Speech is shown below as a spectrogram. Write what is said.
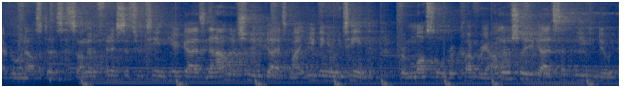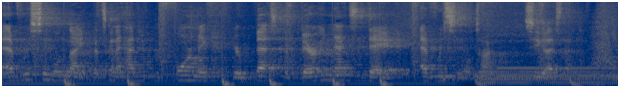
everyone else does. So I'm gonna finish this routine here, guys, and then I'm gonna show you guys my evening routine for muscle recovery. I'm gonna show you guys something you can do every single night that's gonna have you performing your best the very next day, every single time. See you guys then.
